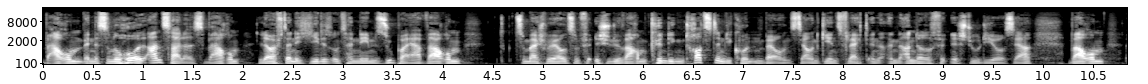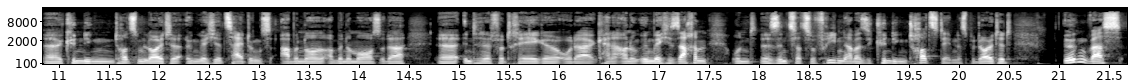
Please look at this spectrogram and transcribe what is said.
Warum, wenn es so eine hohe Anzahl ist, warum läuft da nicht jedes Unternehmen super? Ja, warum zum Beispiel bei uns im Fitnessstudio, warum kündigen trotzdem die Kunden bei uns, ja, und gehen vielleicht in, in andere Fitnessstudios, ja? Warum äh, kündigen trotzdem Leute irgendwelche Zeitungsabonnements oder äh, Internetverträge oder keine Ahnung, irgendwelche Sachen und äh, sind zwar zufrieden, aber sie kündigen trotzdem. Das bedeutet, irgendwas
